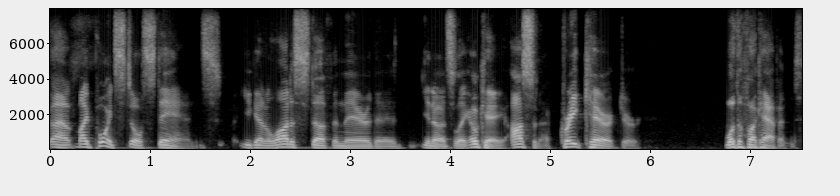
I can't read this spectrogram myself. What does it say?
uh, my point still stands. You got a lot of stuff in there that you know. It's like, okay, Asuna, great character. What the fuck happened?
